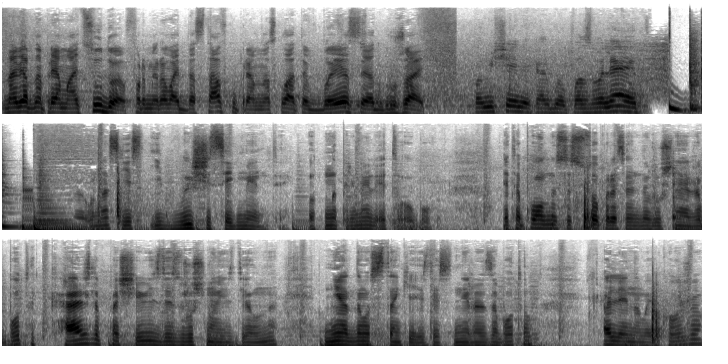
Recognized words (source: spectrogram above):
наверное, прямо отсюда формировать доставку прямо на склад ФБС и отгружать. помещение как бы позволяет. У нас есть и высшие сегменты. Вот, например, это обувь. Это полностью стопроцентно ручная работа. Каждый пошив здесь вручную сделано. Ни одного станка я здесь не разработал. Оленовая кожа.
